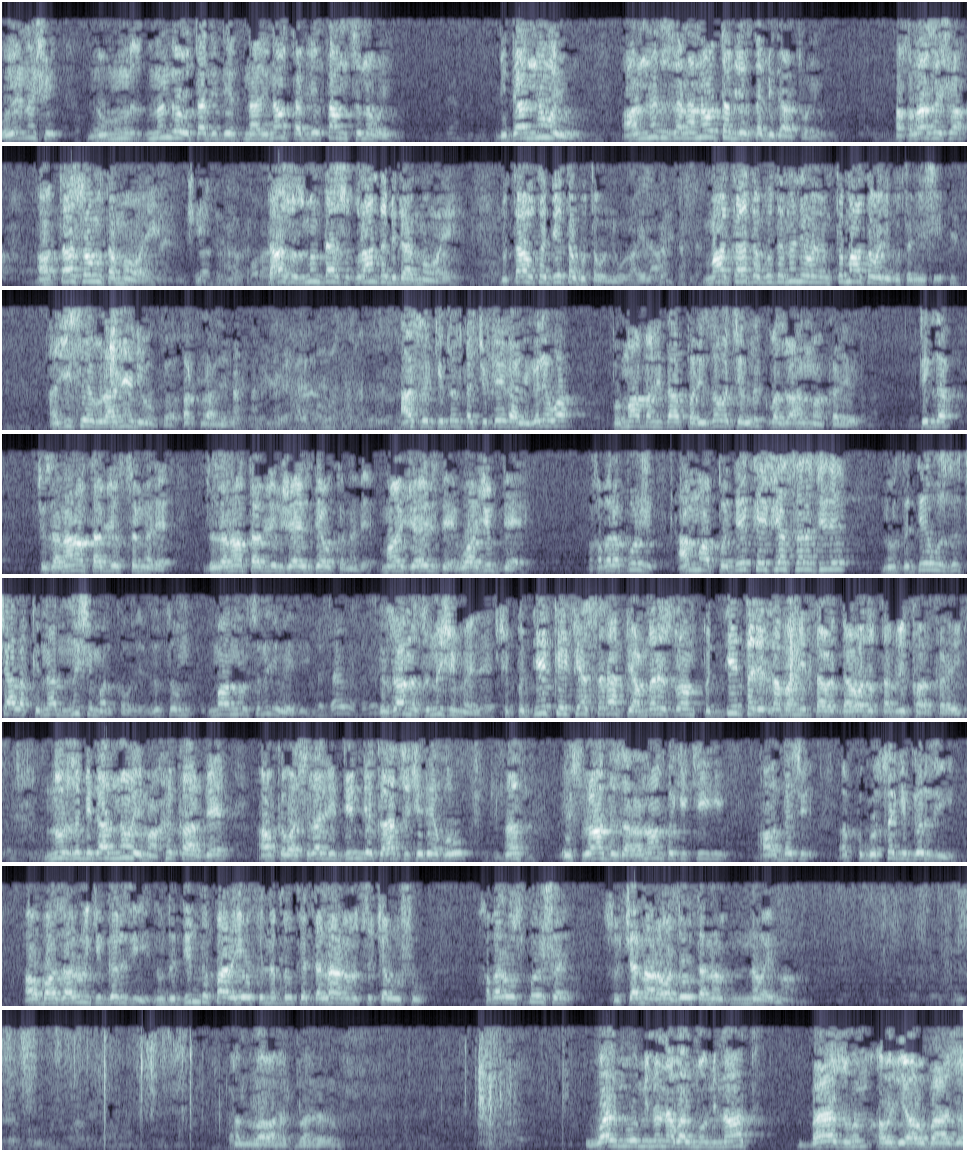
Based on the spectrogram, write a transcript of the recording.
وای نه شي نو منګه او ته دې ناري نه تبلیغ تام څه نه وایو بدعت نه وایو ان نه زنانو تبلیغ ته بدعت وایو اخلاص شو او تاسو هم ته موایي تاسو زمون درس قران ته بدعت موایي نو تاسو ته دې ته ګوتو نیول ایلا ما ته ته ګوتو نه نیول ته ما ته ولې ګوتو نشي اجي سه برانه دیو کا اټرانه اسه کې دلته چټه را لګلې وا په ما باندې دا پریزو چې لک وځه هم کړې ٹھیک ده چې زنانو تبلیغ څنګه دی د زنانو تبلیغ جایز دی او کنه دی ما جایز دی واجب دی خبره پوه اما په دې کیفیت سره چې نو د دې وز چاله قنا نشي مر کولای زه ما نور څه نه ویلي د ځان څه نشي مېلې چې په دې کیفیت سره پیغمبر اسلام په دې طریقه باندې دعوت او تبلیغ کار کړی نور زه بيدار نه وایم اخر کار دی او که وسیله لدین دې کار څه چې دی خو اصلاح د زرانان پکې کیږي او د چې په ګوسه کې ګرځي او بازارونو کې ګرځي نو د دین د پاره یو کې نبل کې تلانو نو څه چلو شو خبر اوس پوه شوي سوچا ناروازو ته نه وای ما الله اکبر والمؤمنون والمؤمنات بعضهم اولیاء بعض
